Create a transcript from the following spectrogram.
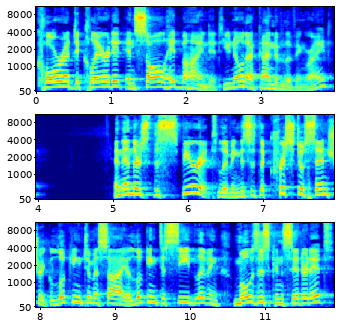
Korah declared it, and Saul hid behind it. You know that kind of living, right? And then there's the spirit living. This is the Christocentric, looking to Messiah, looking to seed living. Moses considered it,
